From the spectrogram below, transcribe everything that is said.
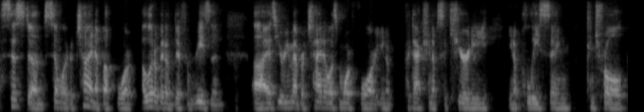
system similar to China, but for a little bit of different reason. Uh, as you remember, China was more for you know protection of security, you know policing, control.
